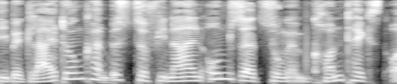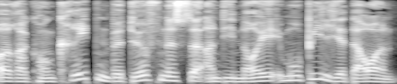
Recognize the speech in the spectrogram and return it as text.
Die Begleitung kann bis zur finalen Umsetzung im Kontext eurer konkreten Bedürfnisse an die neue Immobilie dauern.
